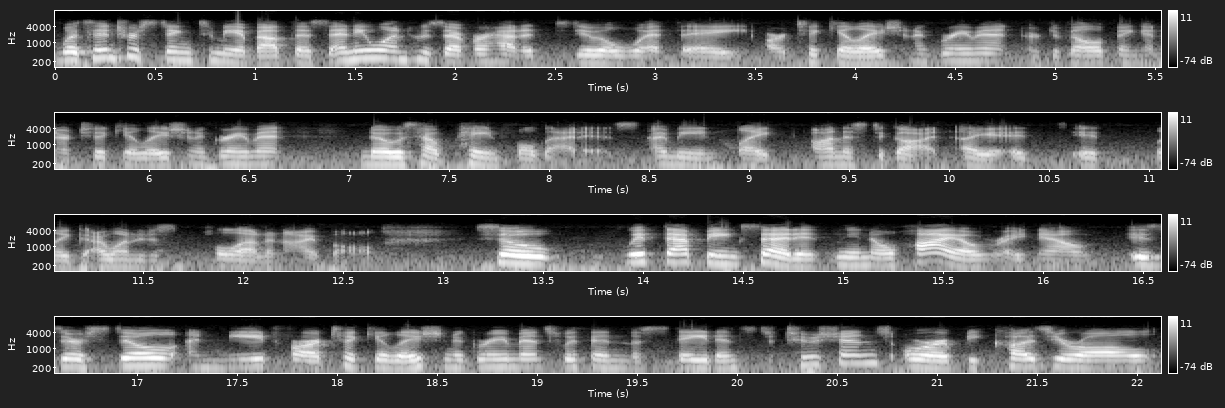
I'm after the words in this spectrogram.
what's interesting to me about this, anyone who's ever had to deal with a articulation agreement or developing an articulation agreement knows how painful that is. I mean, like honest to God, I it it like I want to just pull out an eyeball. So with that being said, in, Ohio right now, is there still a need for articulation agreements within the state institutions, or because you're all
